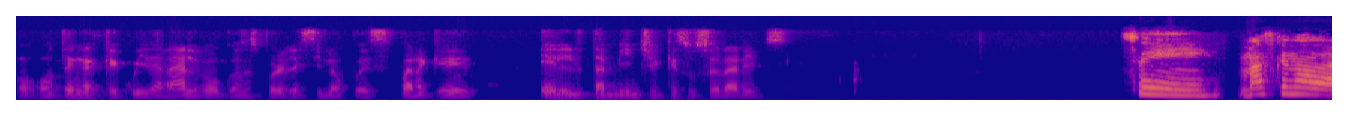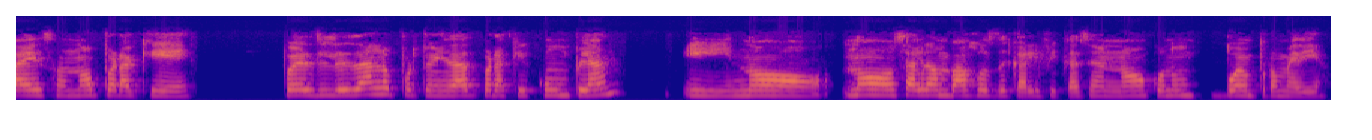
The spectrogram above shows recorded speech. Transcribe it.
o tenga que cuidar algo, cosas por el estilo, pues para que él también cheque sus horarios. Sí, más que nada eso, ¿no? Para que pues les dan la oportunidad para que cumplan y no, no salgan bajos de calificación, ¿no? Con un buen promedio.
